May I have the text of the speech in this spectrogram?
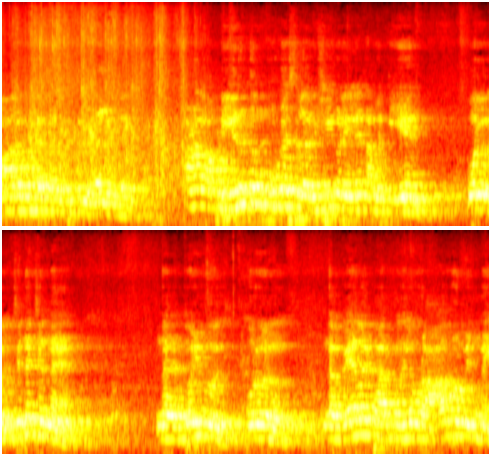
மாறுபட்ட கருத்துக்கும் இடமில்லை. ஆனால் அப்படி இருந்தும் கூட சில விஷயங்களிலே நமக்கு ஏன் ஒரு சின்ன சின்ன இந்த தொய்வு ஒரு இந்த வேலை பார்ப்பதில் ஒரு ஆர்வமின்மை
